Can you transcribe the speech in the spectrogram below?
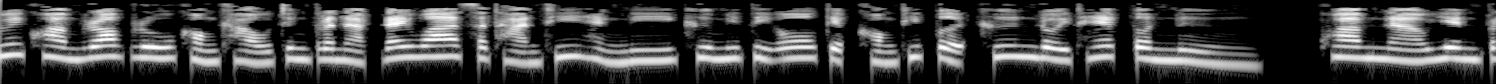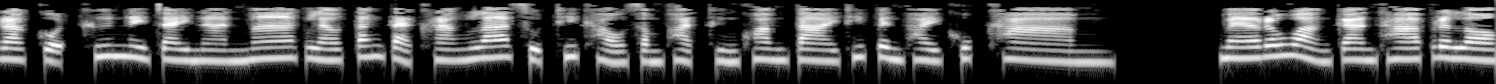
ด้วยความรอบรู้ของเขาจึงตระหนักได้ว่าสถานที่แห่งนี้คือมิติโอเก็บของที่เปิดขึ้นโดยเทพตนหนึ่ง ความหนาวเย็นปรากฏขึ้นในใจนานมากแล้วตั้งแต่ครั้งล่าสุดที่เขาสัมผัสถึงความตายที่เป็นภัยคุกคาม แม้ระหว่างการท้าประลอง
